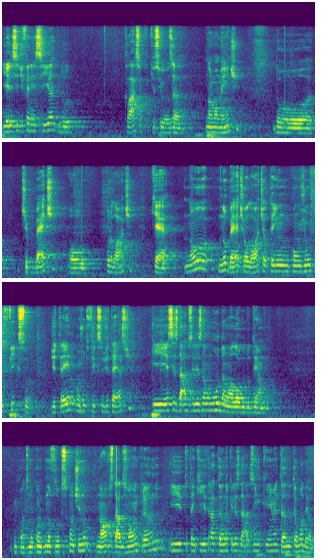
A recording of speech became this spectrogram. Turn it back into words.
E ele se diferencia do clássico que se usa normalmente, do tipo batch ou por lote, que é no, no batch ou lote eu tenho um conjunto fixo de treino, conjunto fixo de teste, e esses dados eles não mudam ao longo do tempo. Enquanto no, no, fluxo contínuo, novos dados vão entrando e tu tem que ir tratando aqueles dados e incrementando o teu modelo.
